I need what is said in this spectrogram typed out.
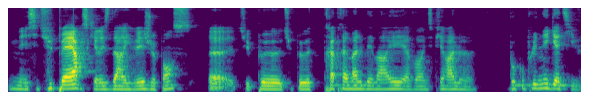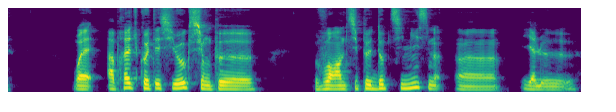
Mais si tu perds, ce qui risque d'arriver, je pense, euh, tu, peux, tu peux très très mal démarrer et avoir une spirale euh, beaucoup plus négative. Ouais, après du côté Seahawks, si on peut voir un petit peu d'optimisme, il y a le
